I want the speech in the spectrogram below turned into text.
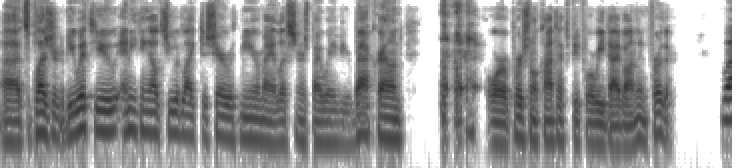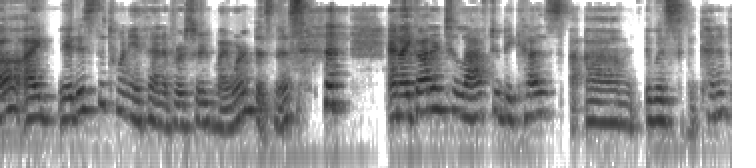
Uh, it's a pleasure to be with you. Anything else you would like to share with me or my listeners by way of your background or personal context before we dive on in further well, I it is the 20th anniversary of my worm business. and I got into laughter because um, it was kind of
